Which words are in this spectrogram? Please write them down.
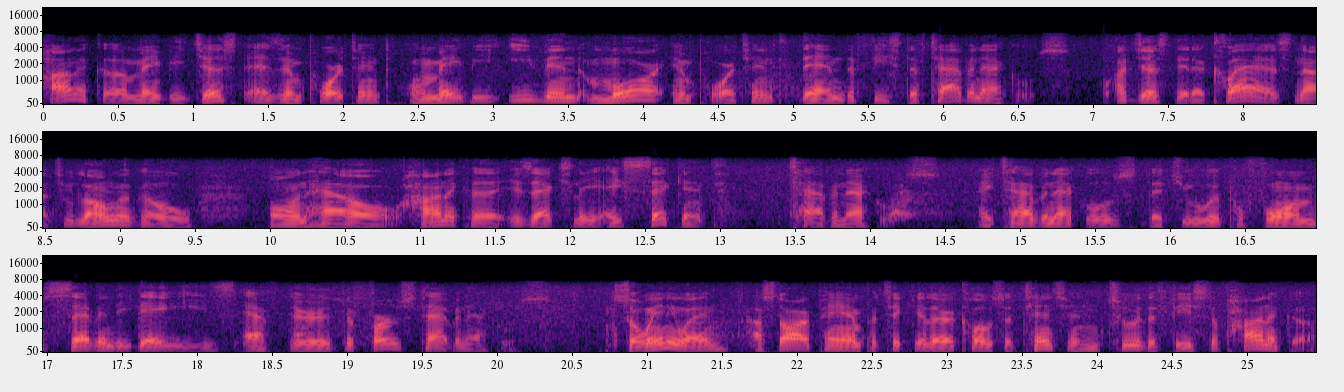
Hanukkah may be just as important or maybe even more important than the Feast of Tabernacles. I just did a class not too long ago on how Hanukkah is actually a second Tabernacles a tabernacles that you would perform 70 days after the first tabernacles. So anyway, I started paying particular close attention to the Feast of Hanukkah.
